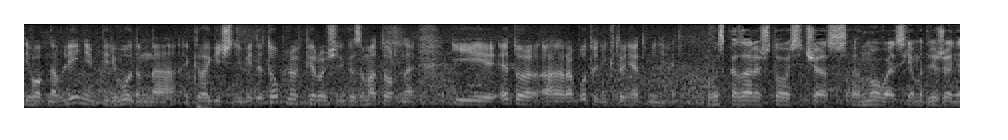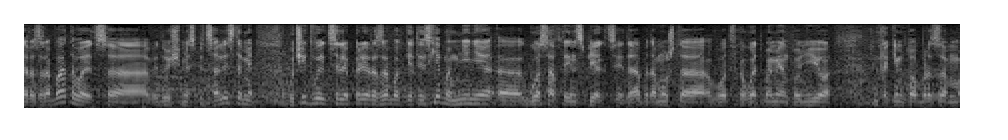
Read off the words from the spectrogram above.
его обновлением, переводом на экологичные виды топлива, в первую очередь газомоторное, и эту а, работу никто не отменяет. Вы сказали, что сейчас новая схема движения разрабатывается ведущими специалистами. Учитывается ли при разработке этой схемы мнение э, госавтоинспекции, да, потому что вот в какой-то момент у нее каким-то образом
